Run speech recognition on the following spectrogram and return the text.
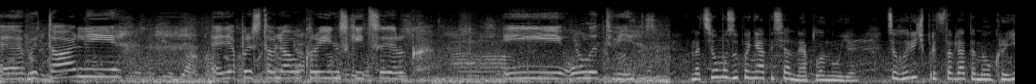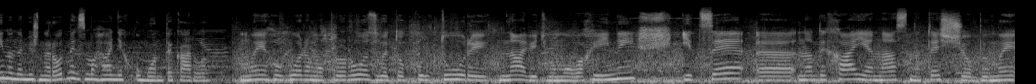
е, в Італії. Е, Я представляв український цирк і у Литві. На цьому зупинятися не планує. Цьогоріч представлятиме Україну на міжнародних змаганнях у Монте-Карло. Ми говоримо про розвиток культури навіть в умовах війни, і це е, надихає нас на те, щоб ми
